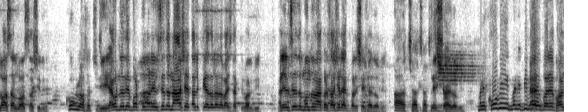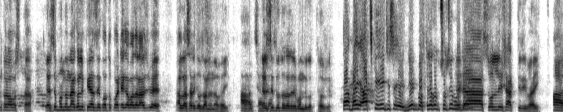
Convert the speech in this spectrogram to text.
লস আর লস চাষিরে খুব লস হচ্ছে। জি এখন যদি বর্তমান এলসি তো না আসে তাহলে পেঁয়াজ আলাদা বাঁচে থাকতে পারবি। আর এলসি যদি বন্ধ না করে চাষিরা একবারে শেষ হয়ে যাবে। আচ্ছা আচ্ছা আচ্ছা। নিঃস্ব হয়ে যাবে। মানে খুবই মানে একবারে ভয়ঙ্কর অবস্থা। এলসি বন্ধ না করলে পেঁয়াজে কত কয় টাকা বাজার আসবে? আল্লাহ ছাড়া কেউ জানে না ভাই। আচ্ছা এলসি দ্রুত তাদের বন্ধ করতে হবে। তা ভাই আজকে এই যে নেট বস্তাটা কত চলছে এটা চল্লিশ আটত্রিশ ভাই। আর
